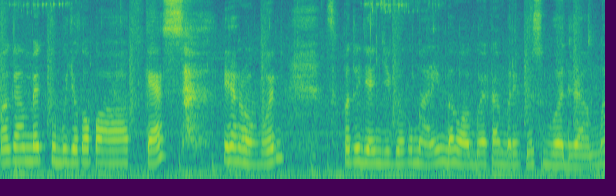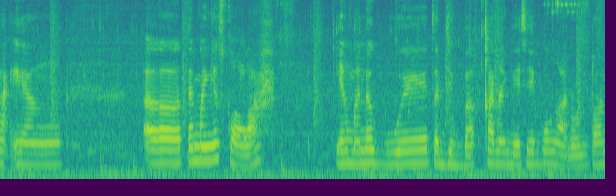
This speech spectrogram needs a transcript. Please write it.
Welcome back to Bu Joko Podcast, Yorobun. Seperti janji gue kemarin bahwa gue akan mereview sebuah drama yang uh, temanya sekolah yang mana gue terjebak karena biasanya gue nggak nonton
